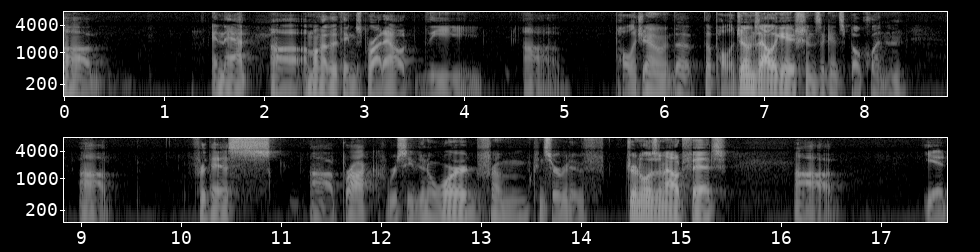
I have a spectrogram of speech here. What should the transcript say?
Um, and that, uh, among other things, brought out the Paula Jones, the, the Paula Jones allegations against Bill Clinton. for this, uh, Brock received an award from conservative journalism outfit. Uh, it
